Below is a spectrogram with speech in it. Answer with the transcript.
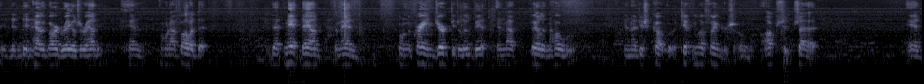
It didn't, didn't have the guardrails around it, and when I followed that that net down, the man on the crane jerked it a little bit, and I fell in the hole. And I just caught with the tip of my fingers on the opposite side. And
